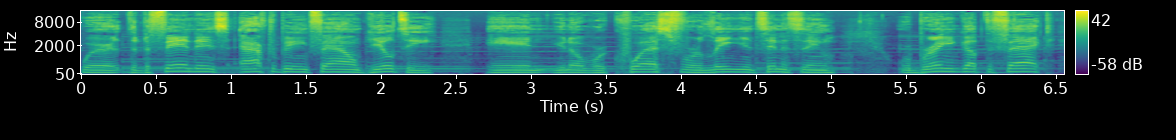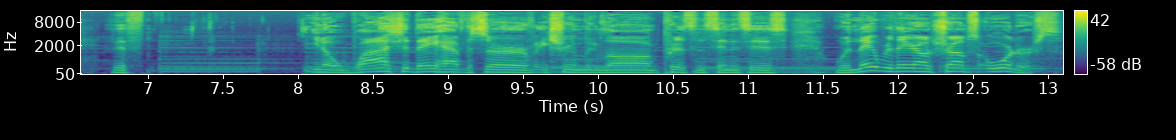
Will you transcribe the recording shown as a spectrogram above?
where the defendants, after being found guilty and you know requests for lenient sentencing, were bringing up the fact that you know why should they have to serve extremely long prison sentences when they were there on Trump's orders?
